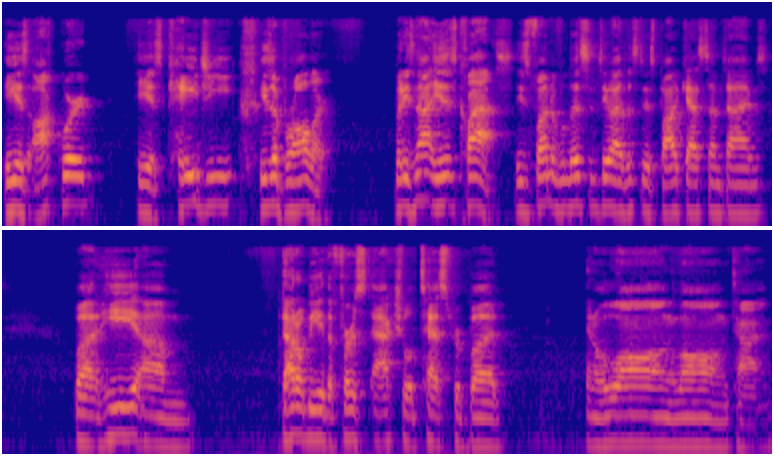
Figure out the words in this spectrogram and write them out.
He is awkward. He is cagey. He's a brawler, but he's not. He's class. He's fun to listen to. I listen to his podcast sometimes, but he um, that'll be the first actual test for Bud in a long, long time.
